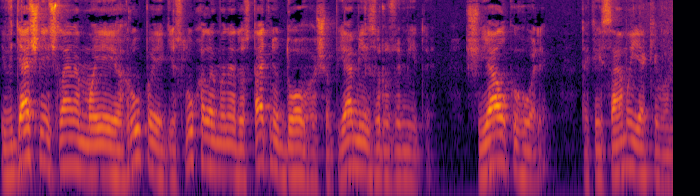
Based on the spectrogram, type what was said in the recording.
І вдячний членам моєї групи, які слухали мене достатньо довго, щоб я міг зрозуміти, що я алкоголік, такий самий, як і вони.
